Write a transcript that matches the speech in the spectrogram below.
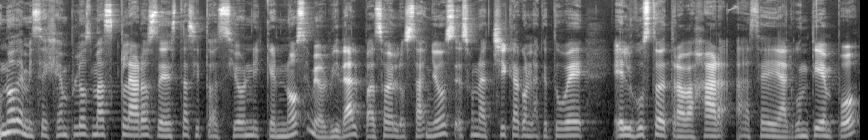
Uno de mis ejemplos más claros de esta situación y que no se me olvida al paso de los años es una chica con la que tuve el gusto de trabajar hace algún tiempo.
